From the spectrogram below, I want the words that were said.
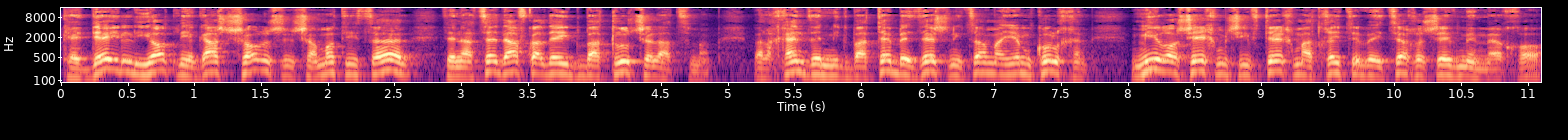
כדי להיות נרגש שורש של נשמות ישראל, זה נעשה דווקא על ידי התבטלות של עצמם. ולכן זה מתבטא בזה שניצור מאיים כולכם. מראשך משבטך מתחי ויצא חושב ממךו,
